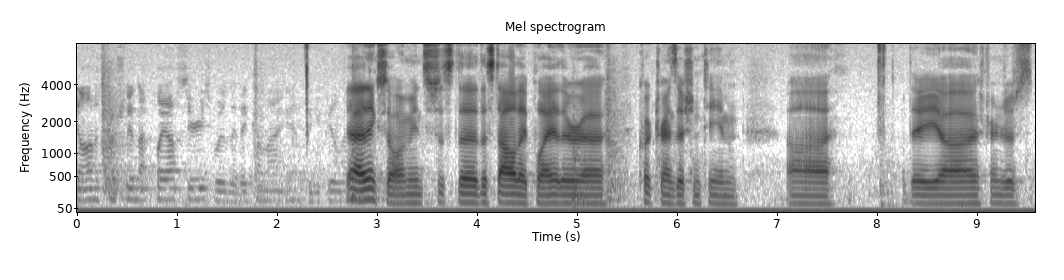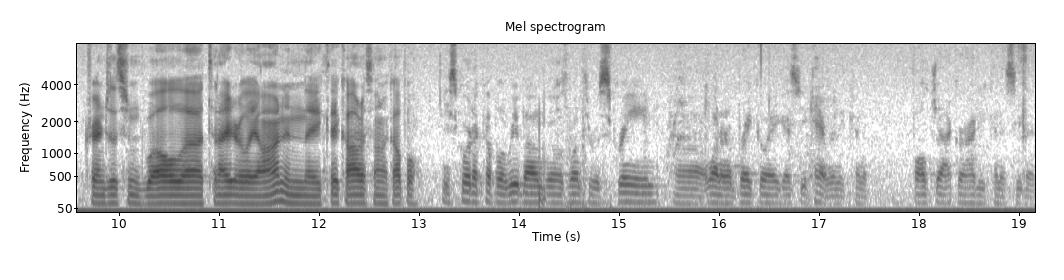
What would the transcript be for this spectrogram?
early on, especially in that playoff series, where they did come at you? Did you feel that? Yeah, I think so. I mean, it's just the the style they play. They're a quick transition team. Uh, they uh, transi- transitioned well uh, tonight early on, and they, they caught us on a couple. He scored a couple of rebound goals, one through a screen, uh, one on a breakaway. I guess you can't really kind of fault Jack, or how do you kind of see that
